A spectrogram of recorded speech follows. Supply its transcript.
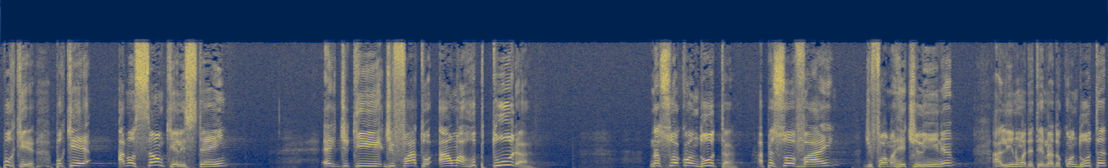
Por quê? Porque a noção que eles têm é de que, de fato, há uma ruptura na sua conduta a pessoa vai de forma retilínea, ali numa determinada conduta,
